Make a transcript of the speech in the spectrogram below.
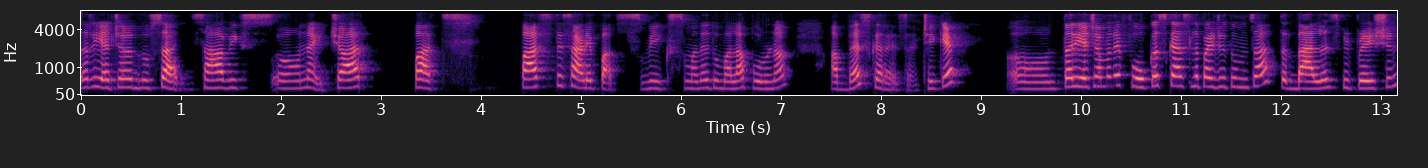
तर याच्यानुसार सहा वीक्स नाही चार पाच पाच ते साडेपाच वीक्समध्ये तुम्हाला पूर्ण अभ्यास करायचा आहे. ठीक आहे? अं, तर याच्यामध्ये फोकस काय असलं पाहिजे तुमचा? तर balance preparation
